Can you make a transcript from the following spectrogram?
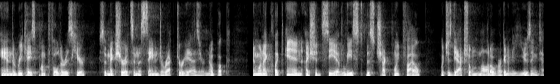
and the recase punc folder is here. So make sure it's in the same directory as your notebook. And when I click in, I should see at least this checkpoint file, which is the actual model we're going to be using to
